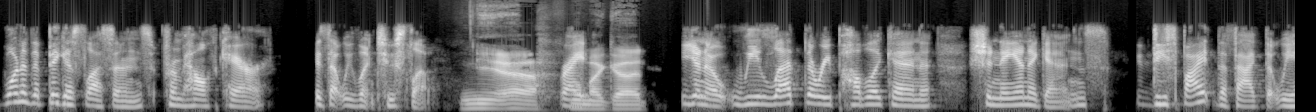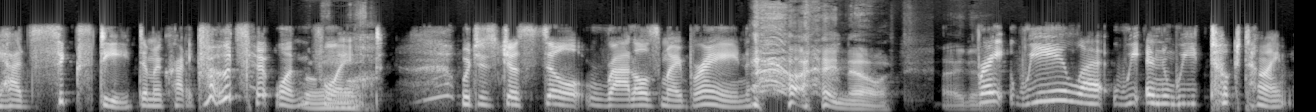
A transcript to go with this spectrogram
one of the biggest lessons from healthcare is that we went too slow. Yeah. Oh right. Oh my God. You know, we let the Republican shenanigans, despite the fact that we had 60 Democratic votes at one oh. point, which is just still rattles my brain. I know. I know. Right. We let, we, and we took time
